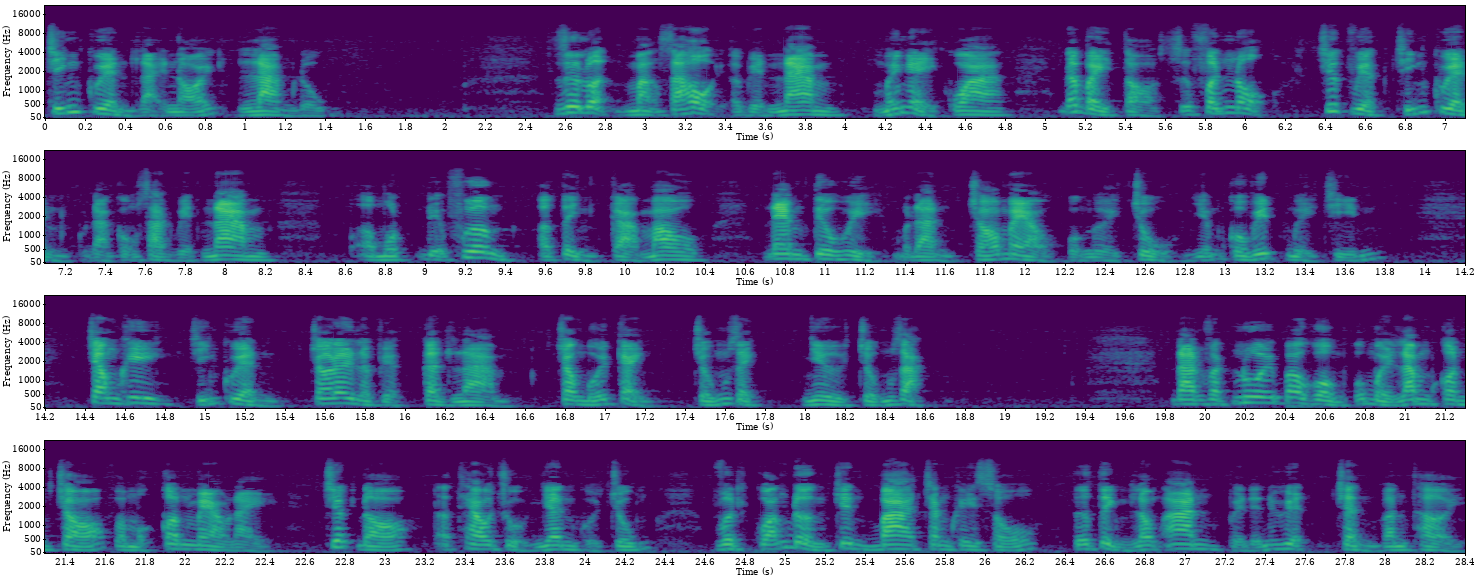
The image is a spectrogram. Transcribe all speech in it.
chính quyền lại nói làm đúng. Dư luận mạng xã hội ở Việt Nam mấy ngày qua đã bày tỏ sự phẫn nộ trước việc chính quyền của Đảng Cộng sản Việt Nam ở một địa phương ở tỉnh Cà Mau đem tiêu hủy một đàn chó mèo của người chủ nhiễm Covid-19, trong khi chính quyền cho đây là việc cần làm trong bối cảnh chống dịch như chống giặc. Đàn vật nuôi bao gồm có 15 con chó và một con mèo này trước đó đã theo chủ nhân của chúng vượt quãng đường trên 300 cây số từ tỉnh Long An về đến huyện Trần Văn Thời,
